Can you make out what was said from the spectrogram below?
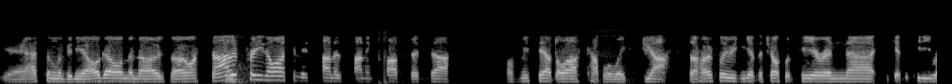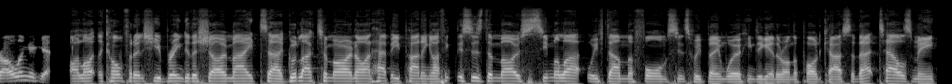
Yeah, Aston Lavinia. I'll go on the nose, though. I started pretty nice in this Punters Punting Club, but uh, I've missed out the last couple of weeks just. So hopefully we can get the chocolates here and uh, get the kitty rolling again. I like the confidence you bring to the show, mate. Uh, good luck tomorrow night. Happy punting. I think this is the most similar we've done the form since we've been working together on the podcast. So that tells me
